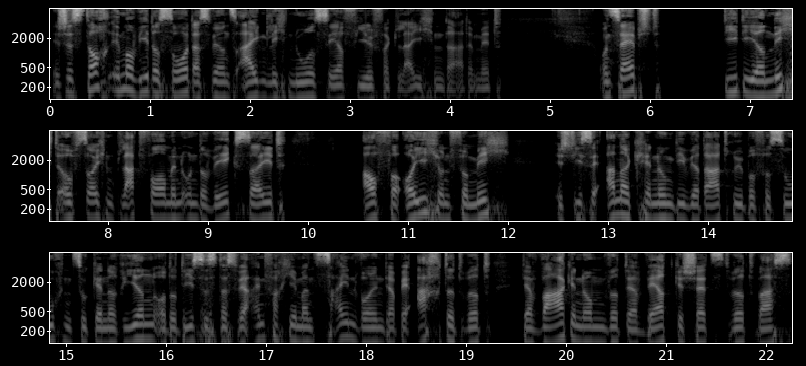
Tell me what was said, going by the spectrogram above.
ist es doch immer wieder so, dass wir uns eigentlich nur sehr viel vergleichen da damit. Und selbst die, die ihr nicht auf solchen Plattformen unterwegs seid, auch für euch und für mich ist diese Anerkennung, die wir darüber versuchen zu generieren oder dieses, dass wir einfach jemand sein wollen, der beachtet wird, der wahrgenommen wird, der wertgeschätzt wird, was,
